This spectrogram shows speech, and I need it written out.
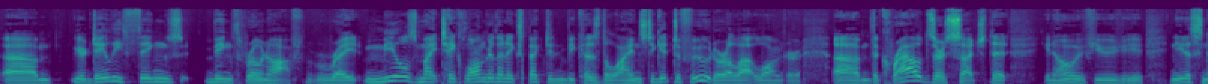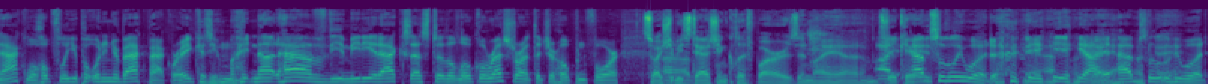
um, your daily things being thrown off, right? Meals might take longer than expected because the lines to get to food are a lot longer. Um, the crowds are such that, you know, if you, you need a snack, well, hopefully you put one in your backpack, right? Because you might not have the immediate access to the local restaurant that you're hoping for. So I should be uh, stashing Clif Bars in my uh, suitcase. I absolutely would. Yeah, okay, yeah I absolutely okay. would.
